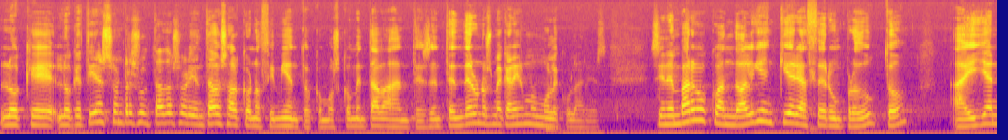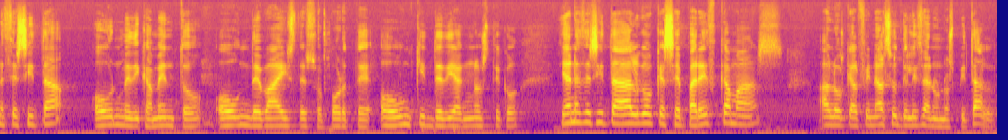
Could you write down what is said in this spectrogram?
lo que, lo que tiene son resultados orientados al conocimiento, como os comentaba antes, de entender unos mecanismos moleculares. Sin embargo, cuando alguien quiere hacer un producto, ahí ya necesita o un medicamento, o un device de soporte, o un kit de diagnóstico, ya necesita algo que se parezca más a lo que al final se utiliza en un hospital,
